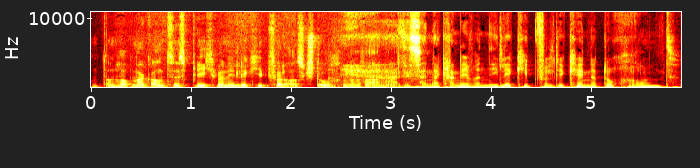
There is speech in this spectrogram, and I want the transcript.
und dann hat man ein ganzes Blech Vanillekipferl ausgestochen auf Ja, einmal. das sind ja keine Vanillekipferl, die kennen ja doch rund.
